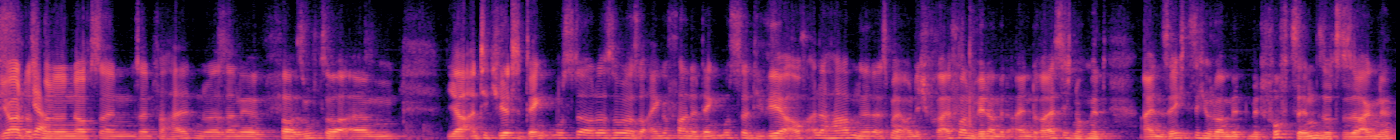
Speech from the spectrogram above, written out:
Ja, dass ja. man dann auch sein, sein Verhalten oder seine versucht so ähm, ja, antiquierte Denkmuster oder so, also eingefahrene Denkmuster, die wir ja auch alle haben. Ne? Da ist man ja auch nicht frei von, weder mit 31 noch mit 61 oder mit, mit 15 sozusagen. Ne?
